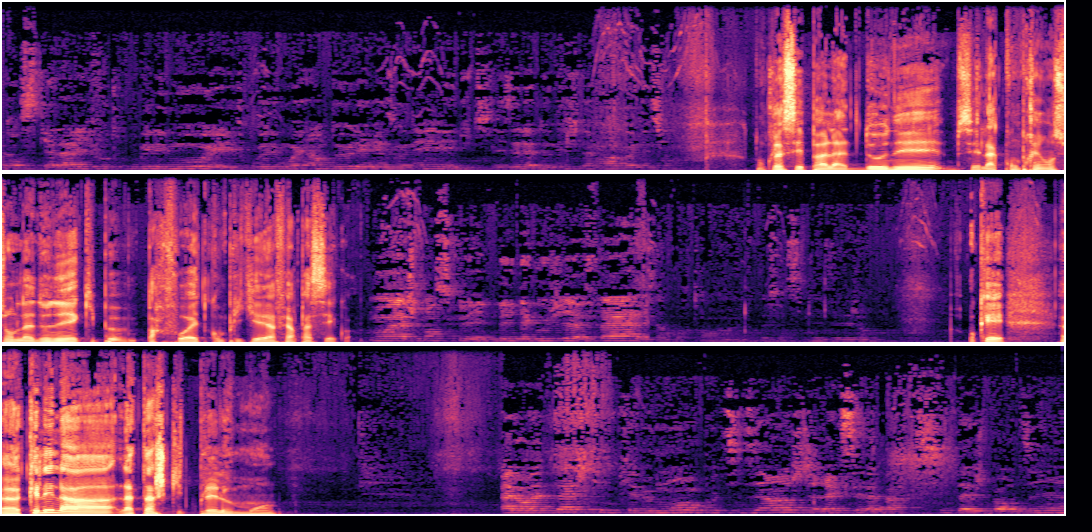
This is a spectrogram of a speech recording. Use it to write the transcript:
Dans ce cas-là, il faut trouver les mots et trouver les moyens de les raisonner et d'utiliser la donnée finalement à bon escient. Donc là, c'est pas la donnée, c'est la compréhension de la donnée qui peut parfois être compliquée à faire passer. Quoi. Ouais, je pense qu'il y a une pédagogie à faire et c'est important de sensibiliser les gens. Ok. Euh, quelle est la, la tâche qui te plaît le moins Alors la tâche qui me plaît le moins au quotidien, je dirais que c'est la partie dashboarding.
